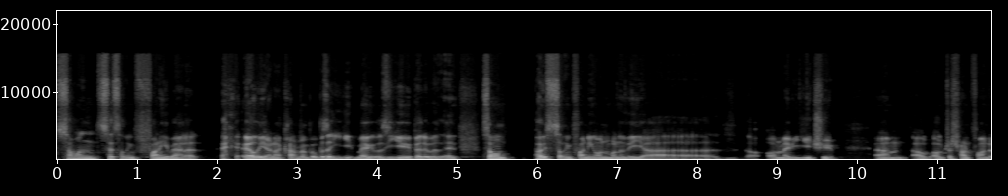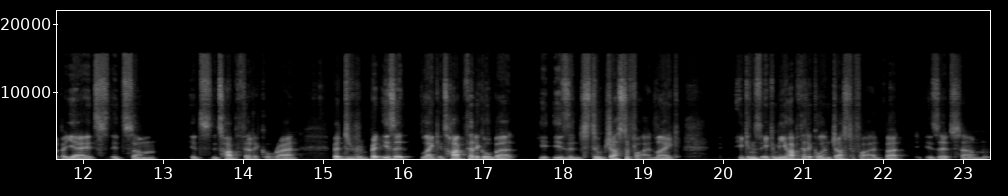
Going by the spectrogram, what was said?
Someone said something funny about it earlier, and I can't remember. Was it you? Maybe it was you, but it was it, someone posted something funny on one of the uh, on maybe YouTube. Um, I'll, I'll just try and find it. But yeah, it's it's um it's it's hypothetical, right? But but is it like it's hypothetical, but is it still justified? Like it can it can be hypothetical and justified, but is it um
